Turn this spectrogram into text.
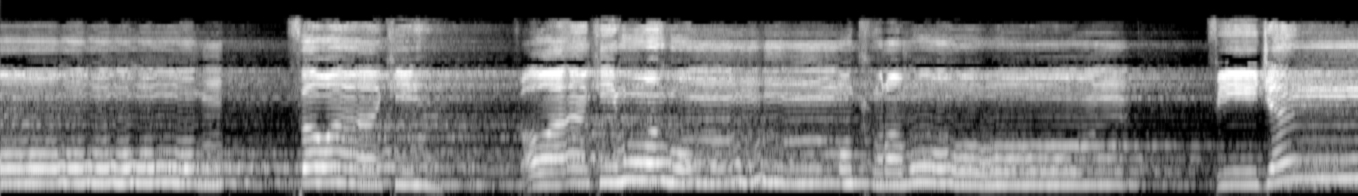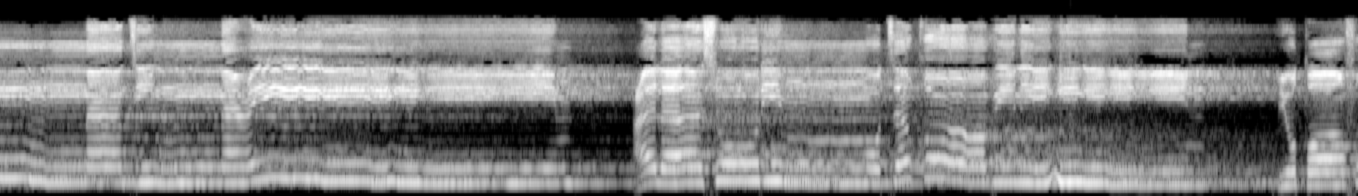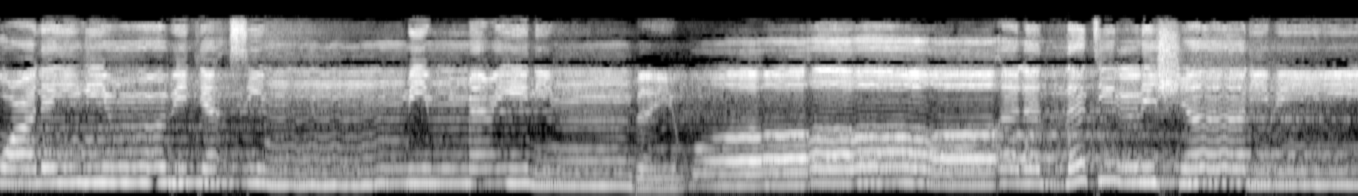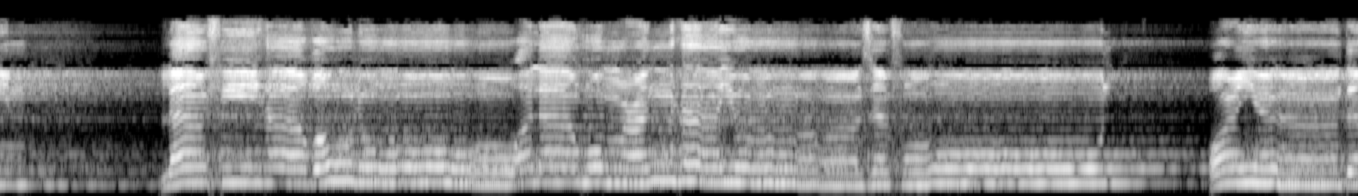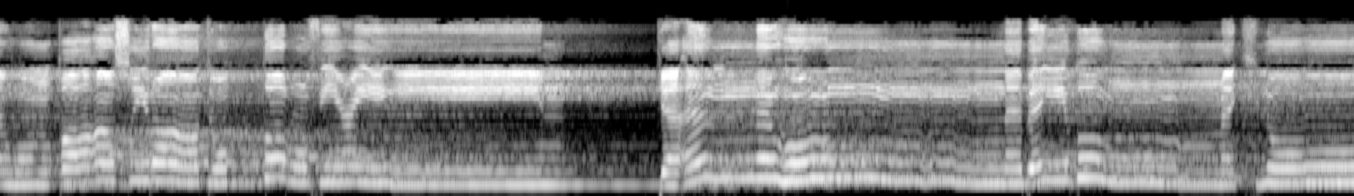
فواكه فواكه وهم مكرمون. في جنات يطاف عليهم بكأس من معين بيضاء لذة للشاربين. لا الطرف عين كأنهن بيض مكنون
